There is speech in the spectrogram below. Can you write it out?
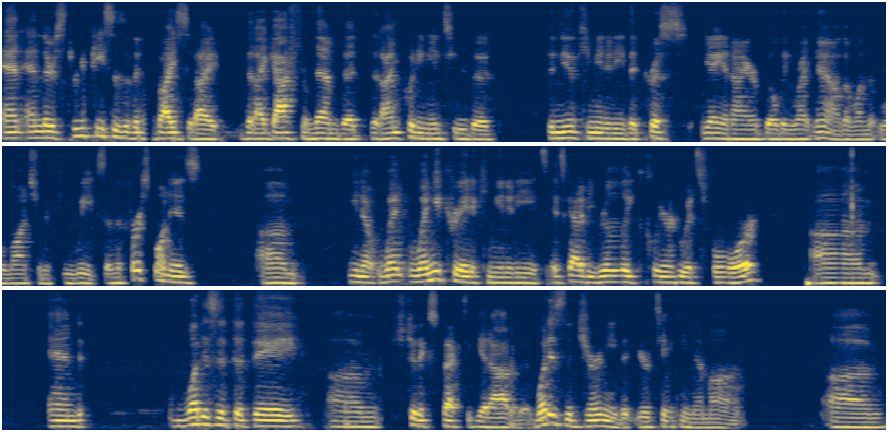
and, and there's three pieces of advice that I, that I got from them that, that I'm putting into the, the new community that Chris Yeh and I are building right now, the one that we'll launch in a few weeks. And the first one is um, you know, when, when you create a community, it's, it's got to be really clear who it's for. Um, and what is it that they um, should expect to get out of it? What is the journey that you're taking them on? Um,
